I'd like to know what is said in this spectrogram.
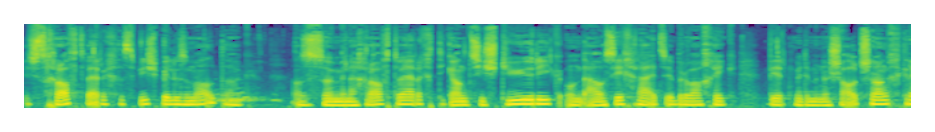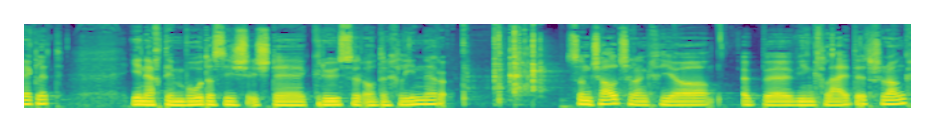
Ist das Kraftwerk ein Beispiel aus dem Alltag? Also so in einem Kraftwerk, die ganze Steuerung und auch Sicherheitsüberwachung wird mit einem Schaltschrank geregelt. Je nachdem, wo das ist, ist der grösser oder kleiner. So ein Schaltschrank, ja, etwa wie ein Kleiderschrank,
